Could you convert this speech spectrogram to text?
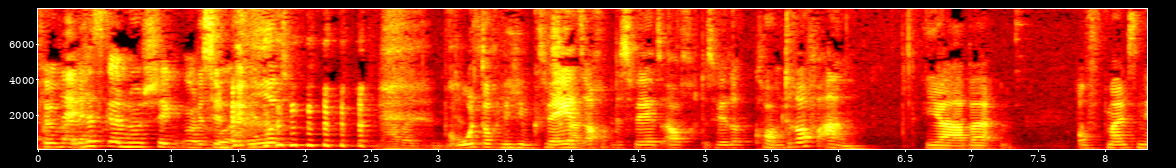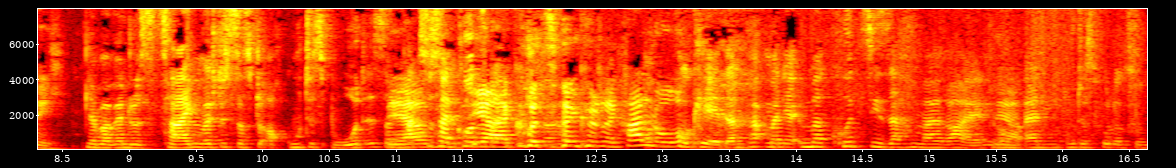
Für. Valeska nur Schinken und bisschen. Brot. Ja, aber Brot doch nicht im das wäre Kühlschrank. jetzt auch, das wäre jetzt auch, das wäre so, kommt drauf an. Ja, aber oftmals nicht. Ja, aber wenn du es zeigen möchtest, dass du auch gutes Brot isst, dann packst du es halt kurz ja, in den kurz Kühlschrank. in den Kühlschrank. Hallo. Okay, dann packt man ja immer kurz die Sachen mal rein, um Ja. ein gutes Foto zu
